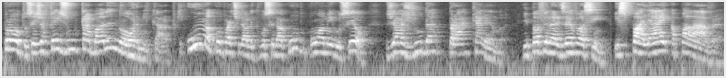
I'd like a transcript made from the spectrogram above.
Pronto, você já fez um trabalho enorme, cara. Porque uma compartilhada que você dá com um amigo seu já ajuda pra caramba. E para finalizar, eu falo assim, espalhai a palavra.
